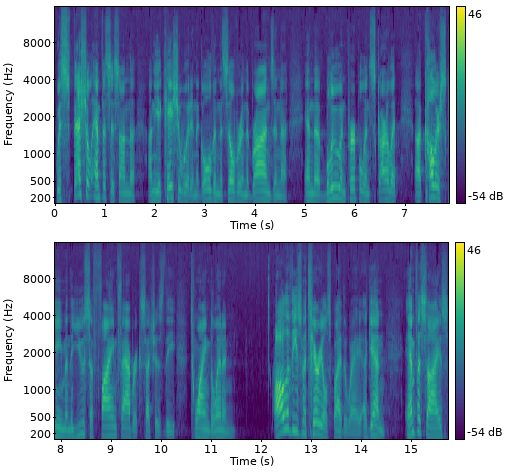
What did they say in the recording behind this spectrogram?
with special emphasis on the, on the acacia wood and the gold and the silver and the bronze and the, and the blue and purple and scarlet uh, color scheme and the use of fine fabrics such as the twined linen. All of these materials, by the way, again, emphasize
